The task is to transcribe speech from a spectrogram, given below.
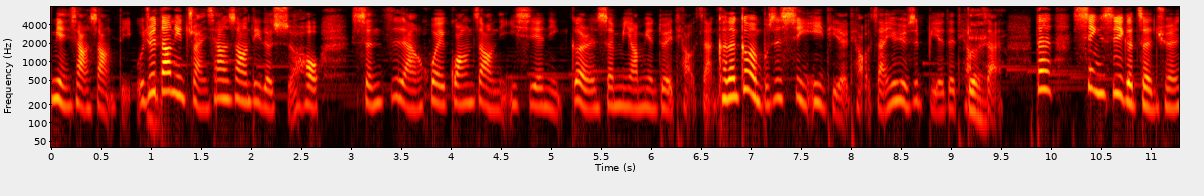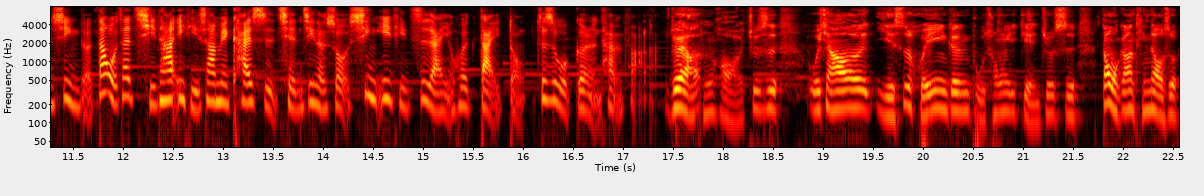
面向上帝，我觉得当你转向上帝的时候，神自然会光照你一些你个人生命要面对的挑战，可能根本不是性议题的挑战，也许是别的挑战。但性是一个整全性的，当我在其他议题上面开始前进的时候，性议题自然也会带动，这是我个人看法了。对啊，很好啊。就是我想要也是回应跟补充一点，就是当我刚刚听到说，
